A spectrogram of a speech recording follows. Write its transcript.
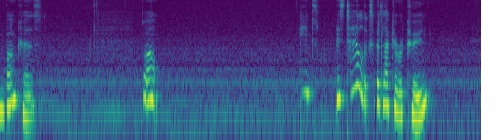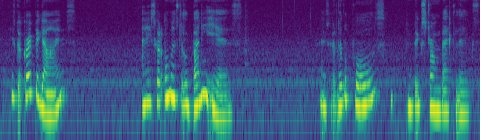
Bonkers, well, it's, his tail looks a bit like a raccoon. He's got great big eyes. And he's got almost little bunny ears. He's got little paws and big strong back legs.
